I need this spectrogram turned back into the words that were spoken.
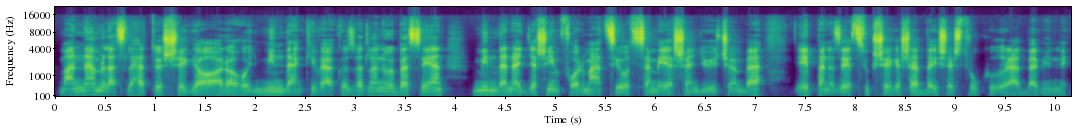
már nem lesz lehetősége arra, hogy mindenkivel közvetlenül beszéljen, minden egyes információt személyesen gyűjtsön be, éppen ezért szükséges ebbe is egy struktúrát bevinni.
